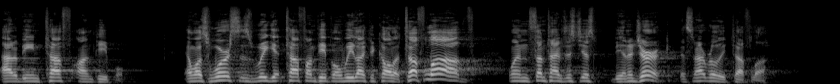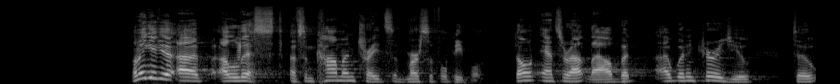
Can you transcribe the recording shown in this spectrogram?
out of being tough on people. And what's worse is we get tough on people and we like to call it tough love when sometimes it's just being a jerk. It's not really tough love. Let me give you a, a list of some common traits of merciful people. Don't answer out loud, but I would encourage you to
